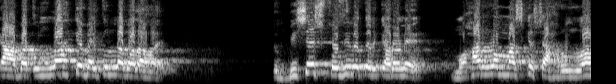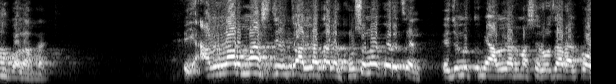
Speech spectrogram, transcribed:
কাবাতুল্লাহকে বাইতুল্লাহ বলা হয়। তো বিশেষ ফজিলতের কারণে মহারম মাসকে শাহরুল্লাহ বলা হয়। এই আল্লাহর মাস যেহেতু আল্লাহ তালা ঘোষণা করেছেন, এজন্য তুমি আল্লাহর মাসে রোজা রাখো,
